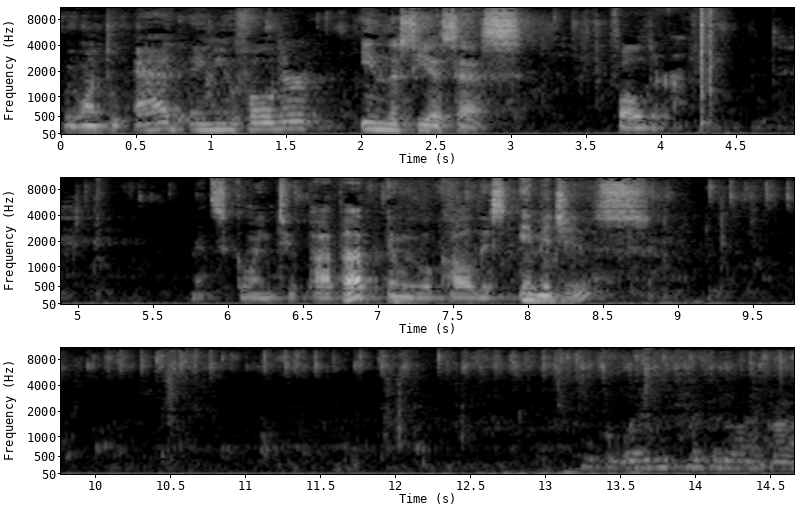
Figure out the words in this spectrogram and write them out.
We want to add a new folder in the CSS folder. That's going to pop up, and we will call this images. what are we clicking on, uh,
